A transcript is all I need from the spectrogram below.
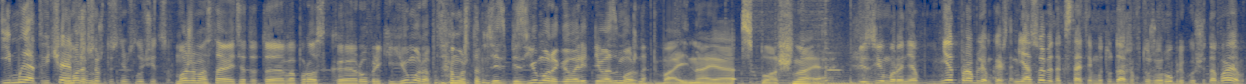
И мы отвечаем Можем- за все, что с ним случится. Можем оставить этот э, вопрос к рубрике юмора, потому что здесь без юмора говорить невозможно. Двойная сплошная. Без юмора не, нет проблем, конечно. Мне особенно, кстати, мы туда же, в ту же рубрику еще добавим,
